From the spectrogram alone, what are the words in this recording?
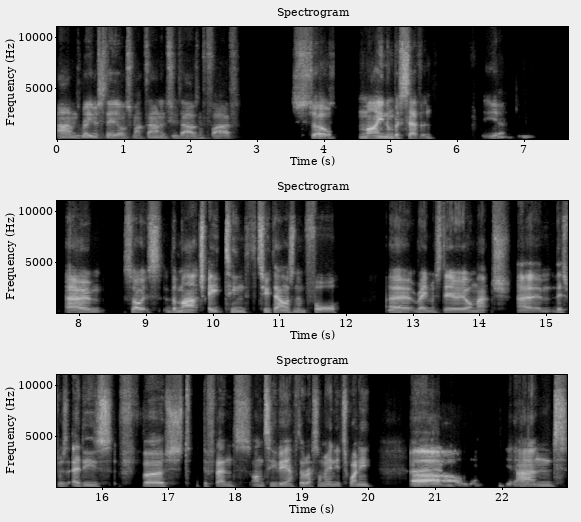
and Rey Mysterio on SmackDown in 2005. So my number seven. Yeah, Um, so it's the March 18th, 2004 yeah, uh Rey Mysterio match. Um, this was Eddie's first defense on TV after WrestleMania 20. Um, oh, yeah, yeah, and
